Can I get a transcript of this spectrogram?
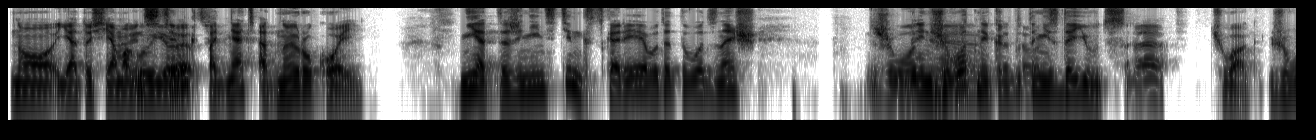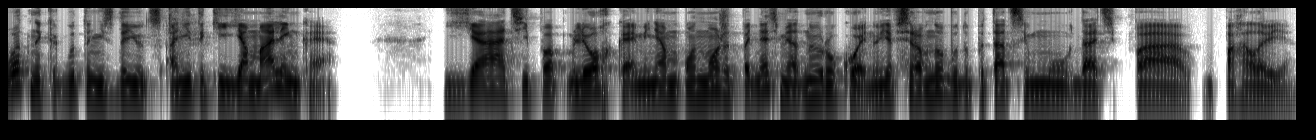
Но я, то есть, я Ну, могу ее инстинкт. поднять одной рукой. Нет, даже не инстинкт, скорее вот это вот, знаешь, Животное, блин, животные вот как будто вот. не сдаются. Да. Чувак, животные как будто не сдаются. Они такие, я маленькая, я типа легкая, меня, он может поднять меня одной рукой, но я все равно буду пытаться ему дать по, по голове.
